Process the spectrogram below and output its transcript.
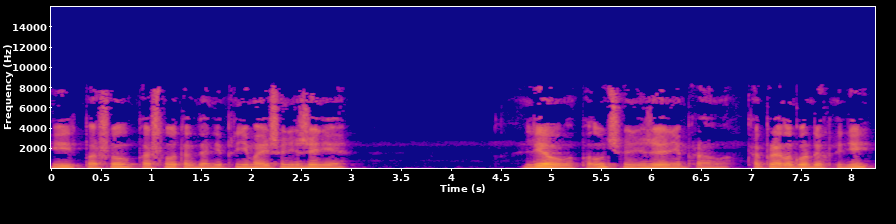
и пошел, пошло тогда, не принимаешь унижение левого, получишь унижение правого. Как правило, гордых людей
